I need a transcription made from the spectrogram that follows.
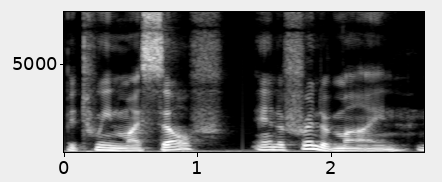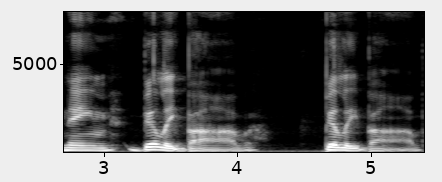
between myself and a friend of mine named Billy Bob. Billy Bob.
